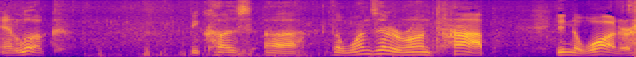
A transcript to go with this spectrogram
and look because uh, the ones that are on top in the water,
